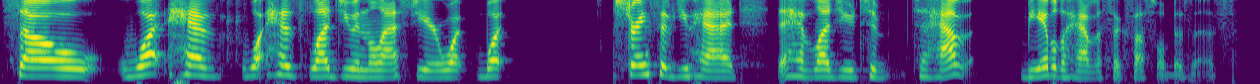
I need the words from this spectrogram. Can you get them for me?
so what have, what has led you in the last year? What, what strengths have you had that have led you to, to have, be able to have a successful business?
